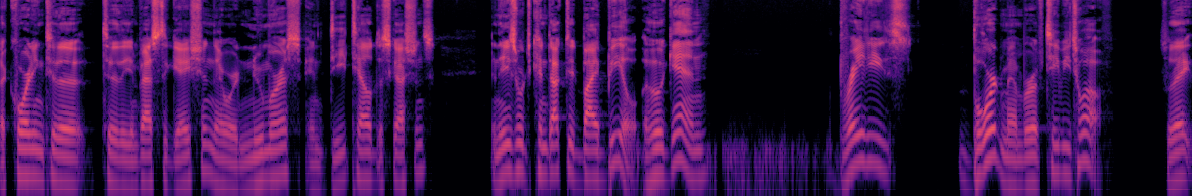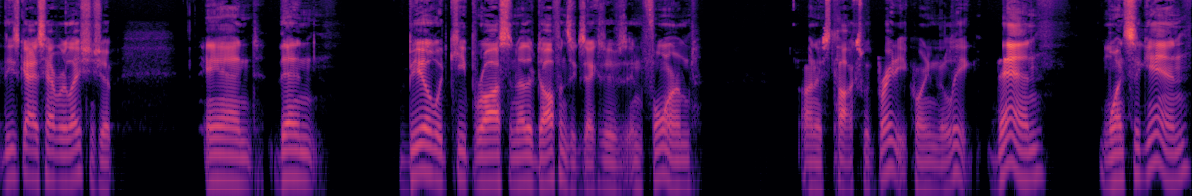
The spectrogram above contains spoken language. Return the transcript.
according to the to the investigation, there were numerous and detailed discussions, and these were conducted by Beal, who again, Brady's board member of TB12. So they these guys have a relationship, and then Beal would keep Ross and other Dolphins executives informed on his talks with Brady, according to the league. Then, once again,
